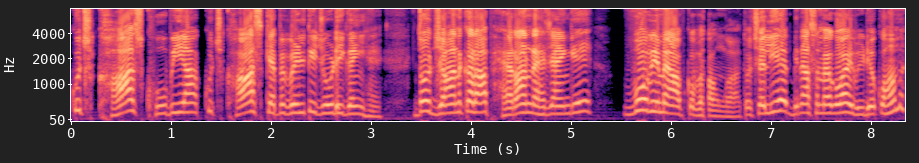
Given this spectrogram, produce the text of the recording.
कुछ खास खूबियाँ, कुछ खास कैपेबिलिटी जोड़ी गई हैं। जो जानकर आप हैरान रह जाएँगे, वो भी मैं आपको बताऊँगा। तो चलिए, बिना समय गवाए वीडियो को हम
